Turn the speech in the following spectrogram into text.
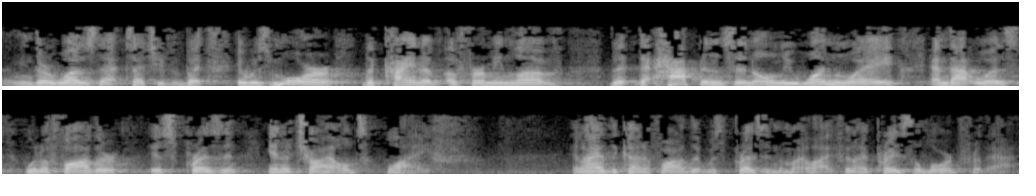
I mean, there was that touchy, but it was more the kind of affirming love that, that happens in only one way, and that was when a father is present in a child's life. And I had the kind of father that was present in my life, and I praise the Lord for that.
